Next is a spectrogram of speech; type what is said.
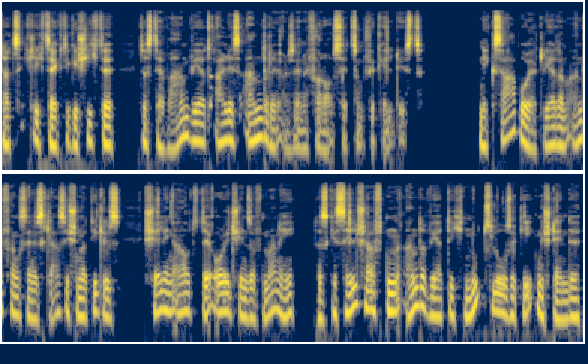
Tatsächlich zeigt die Geschichte, dass der Warenwert alles andere als eine Voraussetzung für Geld ist. Szabo erklärt am Anfang seines klassischen Artikels Shelling Out the Origins of Money, dass Gesellschaften anderwertig nutzlose Gegenstände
